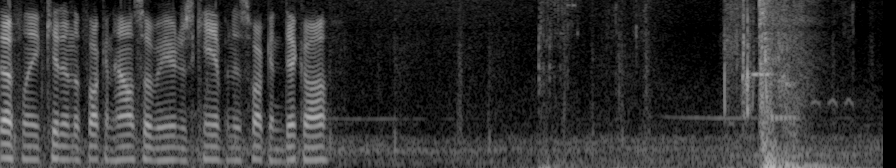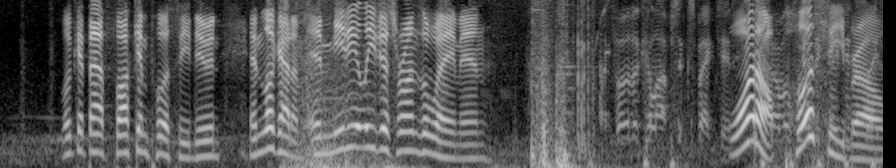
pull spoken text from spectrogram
Definitely a kid in the fucking house over here just camping his fucking dick off. Look at that fucking pussy, dude. And look at him. Immediately just runs away, man. Further collapse expected. What a Travel pussy, bro.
